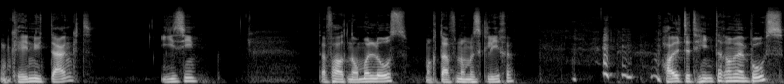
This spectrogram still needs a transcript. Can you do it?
Okay, nichts denkt. Easy. Der fährt nochmal los, macht einfach nochmal das Gleiche. haltet hinter einem Bus,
